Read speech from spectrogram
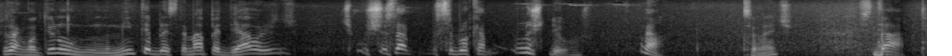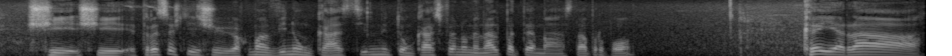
Și ăsta în continuu în minte blestema pe diavol și, zice, și ăsta se bloca, nu știu. Da. Înțelegi? Da. Și, și trebuie să știi, și acum îmi vine un caz, țin minte un caz fenomenal pe tema asta, apropo, că era,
